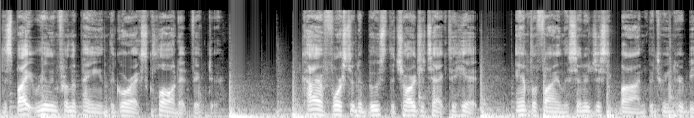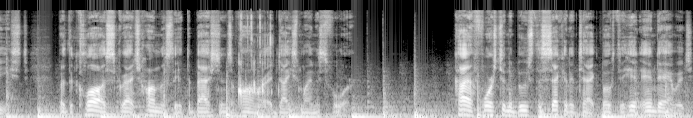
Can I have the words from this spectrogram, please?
Despite reeling from the pain, the Gorax clawed at Victor. Kaya forced him to boost the charge attack to hit, amplifying the synergistic bond between her beast, but the claws scratched harmlessly at the Bastion's armor at dice minus 4. Kaya forced him to boost the second attack both to hit and damage,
